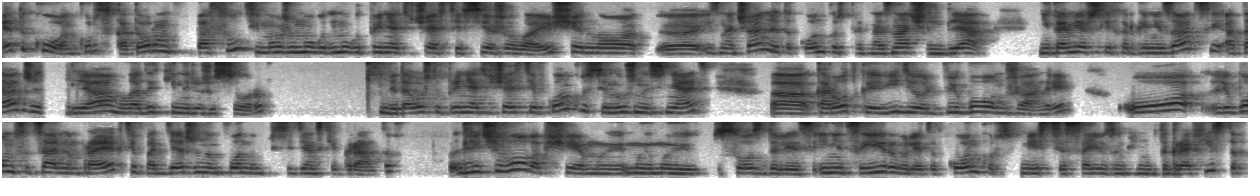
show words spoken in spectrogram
Это конкурс, в котором, по сути, может, могут, могут принять участие все желающие, но э, изначально это конкурс предназначен для некоммерческих организаций, а также для молодых кинорежиссеров, для того, чтобы принять участие в конкурсе, нужно снять э, короткое видео в любом жанре о любом социальном проекте, поддержанном фондом президентских грантов. Для чего вообще мы, мы, мы создали, инициировали этот конкурс вместе с Союзом кинематографистов?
